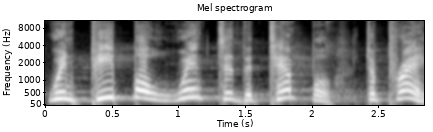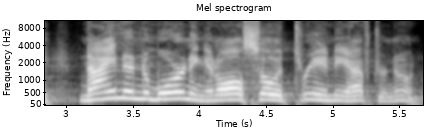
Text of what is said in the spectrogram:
when people went to the temple to pray, nine in the morning and also at three in the afternoon.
